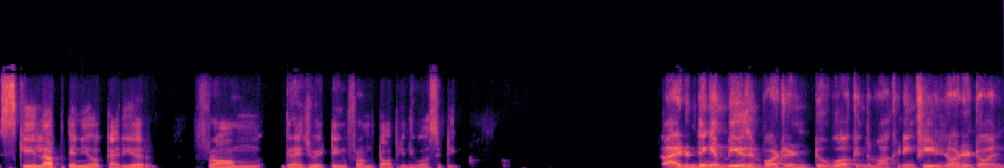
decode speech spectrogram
scale up in your career from graduating from top university? I don't think MBA is important to work in the marketing field, not at all.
